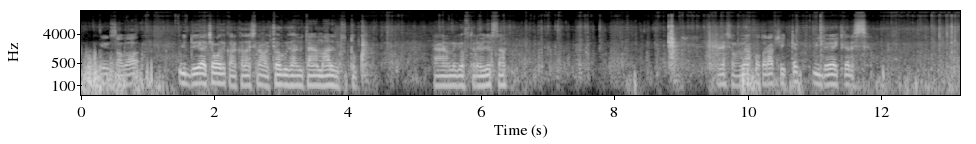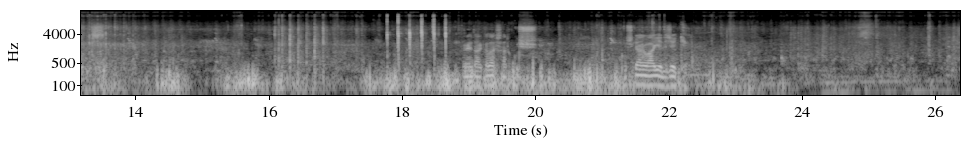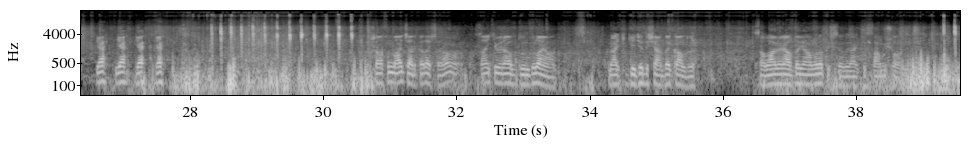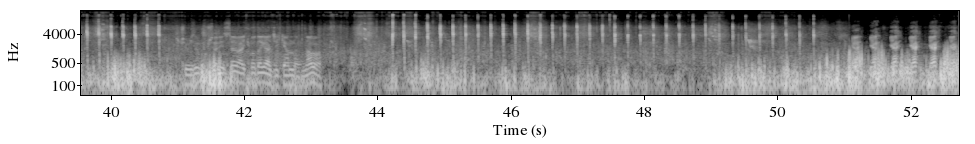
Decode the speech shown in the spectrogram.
Bugün sabah videoyu açamadık arkadaşlar ama çok güzel bir tane mardin tuttuk. Eğer onu gösterebilirsem. Neyse onu ben fotoğraf çektim. Videoya ekleriz. Evet arkadaşlar kuş. Galiba gelecek. Gel gel gel gel. Aslında aç arkadaşlar ama sanki biraz durgun hayvan. Belki gece dışarıda kaldı. Sabah biraz da yağmur atıştırdı belki ıslanmış olabilir. Şu bizim kuşlar ise belki o da gelecek yanlarında ama. Gel gel gel gel.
